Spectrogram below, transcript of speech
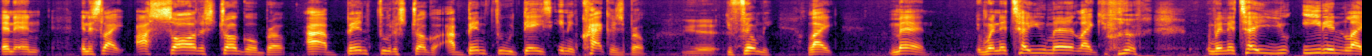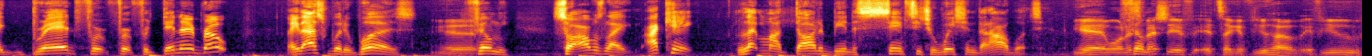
and and and it's like I saw the struggle, bro. I've been through the struggle. I've been through days eating crackers, bro. Yeah. You feel me? Like, man, when they tell you, man, like, when they tell you you eating like bread for for for dinner, bro, like that's what it was. Yeah. Feel me? So I was like, I can't let my daughter be in the same situation that I was. In. Yeah, well, and Feel me? especially if it's like if you have if you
